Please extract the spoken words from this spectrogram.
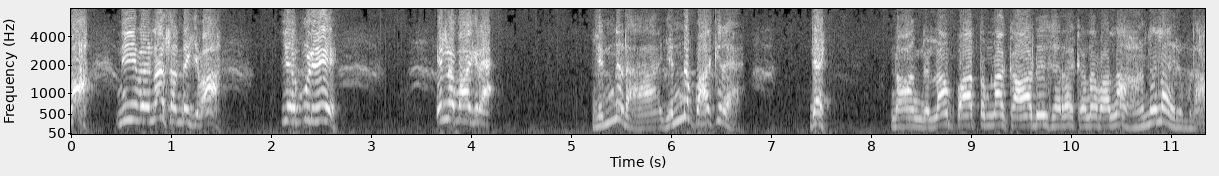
வா நீ வேணா சண்டைக்கு வா. எப்படி? என்ன பாக்குற? என்னடா என்ன பாக்குற? டேய் நாங்கெல்லாம் பார்த்தோம்னா காடு கரை கனவாலாம் அனலாயிரும்டா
